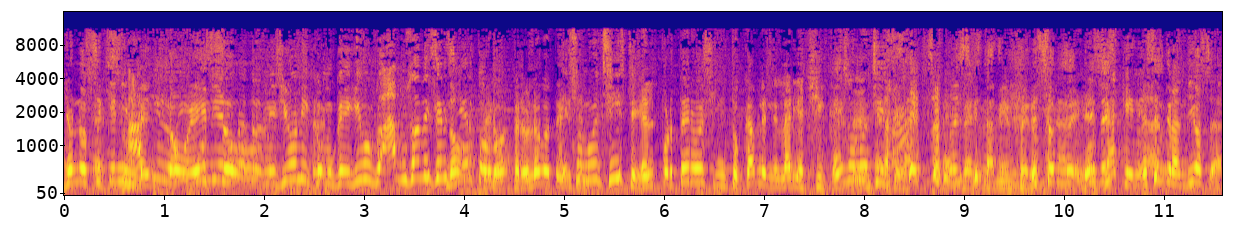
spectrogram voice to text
yo no sé quién inventó eso. una transmisión y como que dijimos, ah, pues ha de ser No, cierto. pero, pero luego te Eso dicen, no existe. El portero es intocable en el área chica. Eso no existe. eso no Eso existe. Eso es, esa es grandiosa.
